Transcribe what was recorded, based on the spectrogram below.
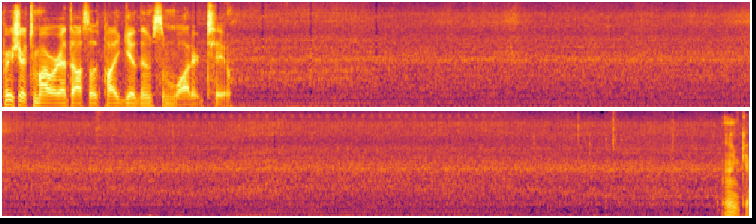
Pretty sure tomorrow we're going to also probably give them some water too. Okay.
